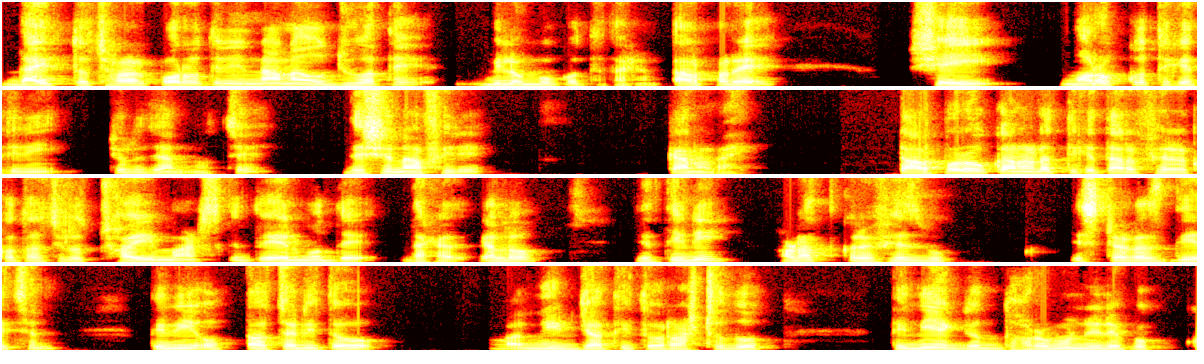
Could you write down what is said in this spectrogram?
দায়িত্ব ছাড়ার পরও তিনি নানা অজুহাতে বিলম্ব করতে থাকেন। তারপরে সেই মরক্কো থেকে তিনি চলে যান হচ্ছে দেশে না ফিরে কানাডায়। তারপরেও কানাডা থেকে তার ফেরার কথা ছিল ছয়ই মার্চ কিন্তু এর মধ্যে দেখা গেল যে তিনি হঠাৎ করে ফেসবুক স্ট্যাটাস দিয়েছেন। তিনি অত্যাচারিত নির্যাতিত রাষ্ট্রদূত। তিনি একজন ধর্মনিরপেক্ষ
